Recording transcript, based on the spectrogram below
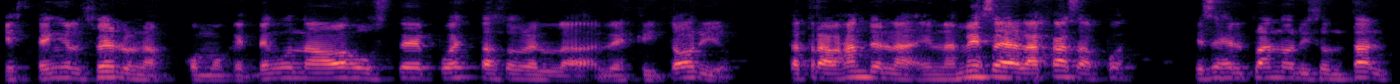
está en el suelo, como que tengo una hoja usted puesta sobre el escritorio. está trabajando en la, en la mesa de la casa, pues. Ese es el plano horizontal.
